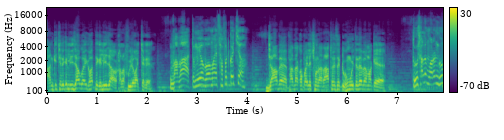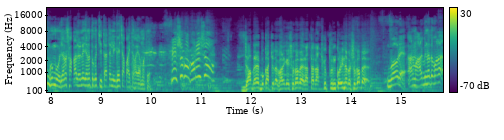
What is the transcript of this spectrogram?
খানকি ছেলেকে নিয়ে যাও এই ঘর থেকে নিয়ে যাও শালা সুরের বাচ্চাকে। বাবা তুমিও বৌমায় সাপোর্ট করছ? যাবে ফেদা কপাইলে ছোঁড়া রাত হয়েছে একটু ঘুমুইতে দেবে আমাকে। তুই সালে মরণ ঘুম ঘুমবো যেন সকাল হলে যেন তোকে চিতাতে লিগে চাপাইতে হয় আমাকে। এসো গো, ঘরে এসো। যাবে বুকা চোদা ঘরে গিয়ে শুকাবে রাতের রাতকে তুমি করি নেবে শুকাবে? বৌরে আর মারবি না তো বড়া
